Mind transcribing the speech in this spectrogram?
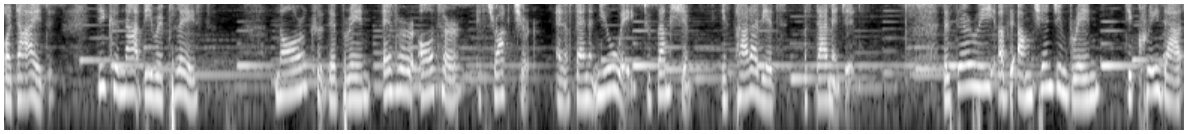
or died, they could not be replaced, nor could the brain ever alter its structure and find a new way to function if part of it was damaged. The theory of the unchanging brain decreed that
